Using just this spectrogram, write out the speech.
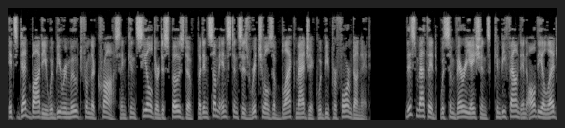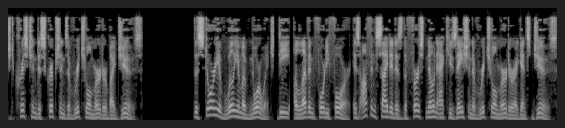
Its dead body would be removed from the cross and concealed or disposed of, but in some instances rituals of black magic would be performed on it. This method, with some variations, can be found in all the alleged Christian descriptions of ritual murder by Jews. The story of William of Norwich d. 1144 is often cited as the first known accusation of ritual murder against Jews.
